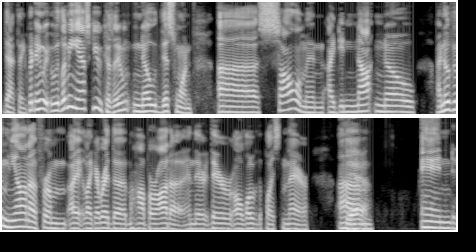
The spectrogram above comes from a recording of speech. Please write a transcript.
that thing. But anyway, let me ask you because I don't know this one. Uh, Solomon, I did not know. I know Vimanyana from I, like I read the Mahabharata, and they're they're all over the place in there. Um, Yeah. And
